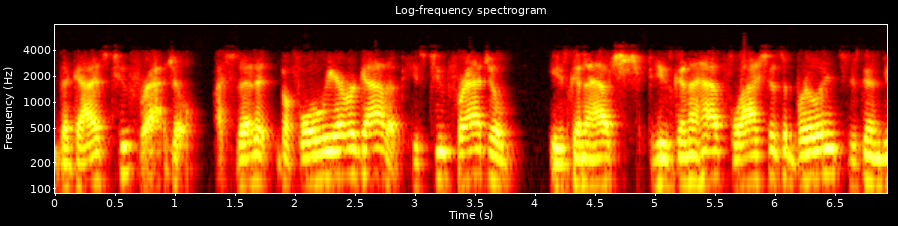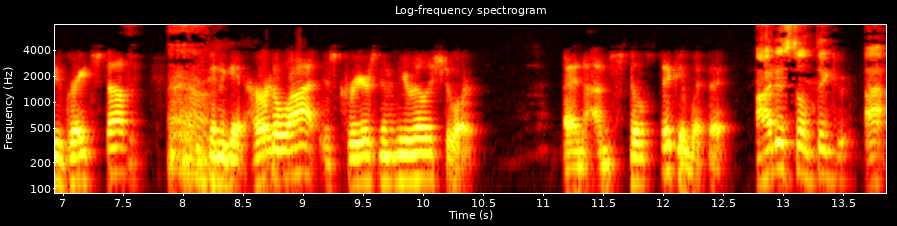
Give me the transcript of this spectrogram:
The guy's too fragile. I said it before we ever got him. He's too fragile. He's gonna have sh- he's gonna have flashes of brilliance. He's gonna do great stuff. He's gonna get hurt a lot. His career's gonna be really short. And I'm still sticking with it. I just don't think I,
